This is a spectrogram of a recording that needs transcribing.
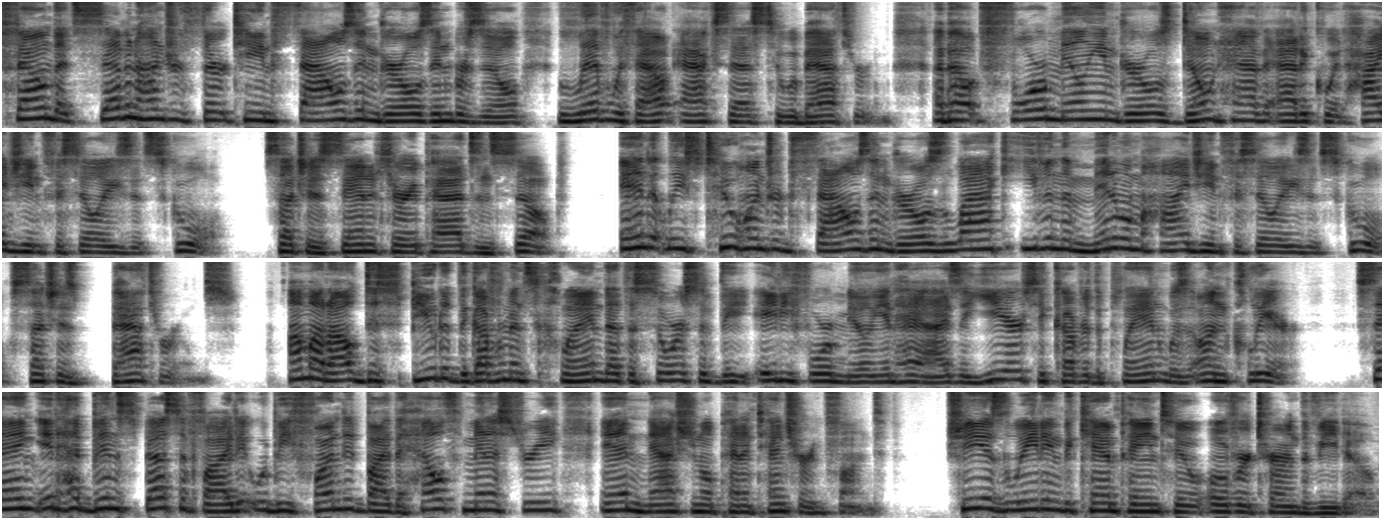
found that 713,000 girls in Brazil live without access to a bathroom. About 4 million girls don't have adequate hygiene facilities at school, such as sanitary pads and soap. And at least 200,000 girls lack even the minimum hygiene facilities at school, such as bathrooms. Amaral disputed the government's claim that the source of the 84 million reais a year to cover the plan was unclear saying it had been specified it would be funded by the Health Ministry and National Penitentiary Fund. She is leading the campaign to overturn the veto.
